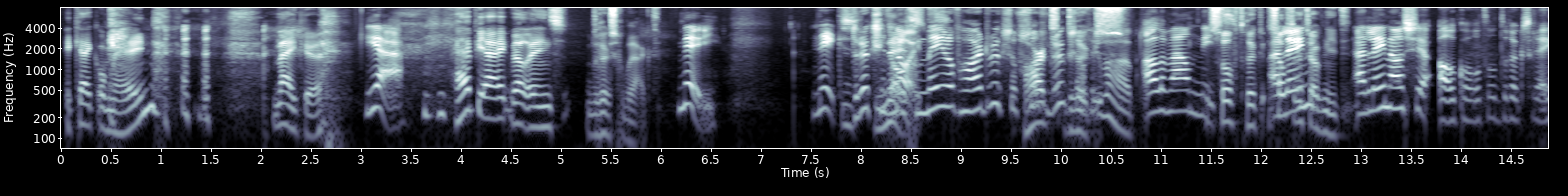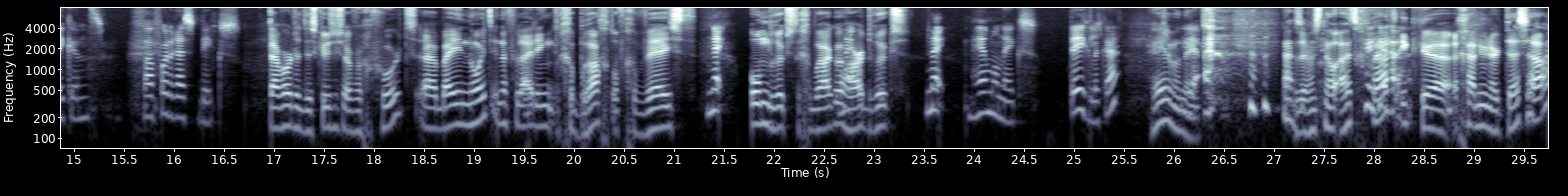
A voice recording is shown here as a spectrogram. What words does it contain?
Ik kijk om me heen. Maaike, Ja. heb jij wel eens drugs gebruikt? Nee. Niks. Drugs in het algemeen of harddrugs of softdrugs of überhaupt? Allemaal niet. Softdrugs, Alleen- softdrugs ook niet. Alleen als je alcohol tot drugs rekent. Maar voor de rest niks. Daar worden discussies over gevoerd. Eh, ben je nooit in de verleiding gebracht of geweest Nee. om drugs te gebruiken, Nee. harddrugs? Nee, helemaal niks. Degelijk, hè? Helemaal niks. nou, zijn we snel uitgepraat. Ja. Ik eh, ga nu naar Tessa.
